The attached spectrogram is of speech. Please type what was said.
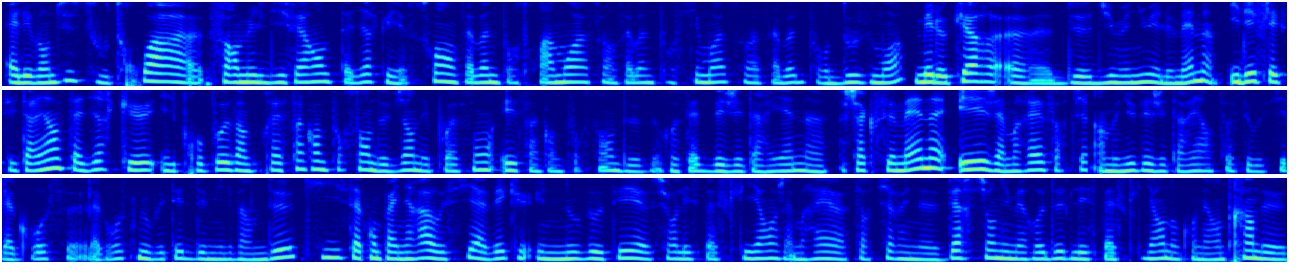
Elle est vendue sous trois euh, formules différentes, c'est-à-dire que soit on s'abonne pour trois mois, soit on s'abonne pour six mois, soit on s'abonne pour 12 mois. Mais le cœur du menu est le même. Il est flexitarien, c'est-à-dire qu'il propose à peu près 50% de viande et poissons et 50% de recettes végétariennes chaque semaine. Et j'aimerais sortir un menu végétarien. Ça, c'est aussi la grosse, la grosse nouveauté de 2022, qui s'accompagnera aussi avec une nouveauté sur l'espace client. J'aimerais sortir une version numéro 2 de l'espace client, donc on est en train de,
